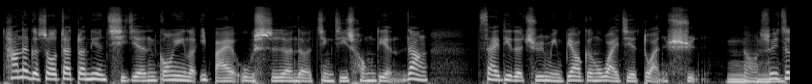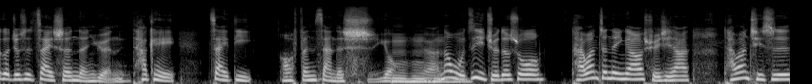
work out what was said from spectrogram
它那个时候在断电期间供应了一百五十人的紧急充电，让在地的居民不要跟外界断讯。嗯，所以这个就是再生能源，它可以在地。然后分散的使用，对啊。那我自己觉得说，台湾真的应该要学习一下。台湾其实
